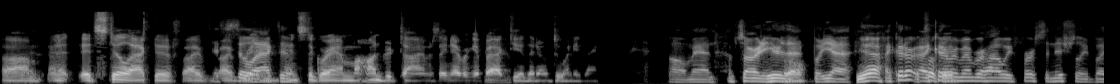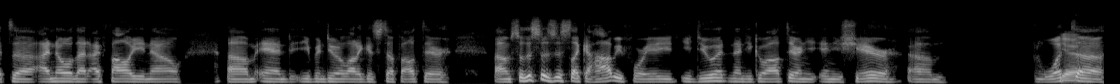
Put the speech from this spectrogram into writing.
Um, and it, it's still active. I've it's i've still active? Instagram a hundred times. They never get back yeah. to you they don't do anything Oh man, I'm sorry to hear that, but yeah, yeah, I couldn't, I couldn't remember how we first initially, but uh, I know that I follow you now, um, and you've been doing a lot of good stuff out there. Um, so this is just like a hobby for you. You, you do it, and then you go out there and you and you share. Um, what yeah. uh,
